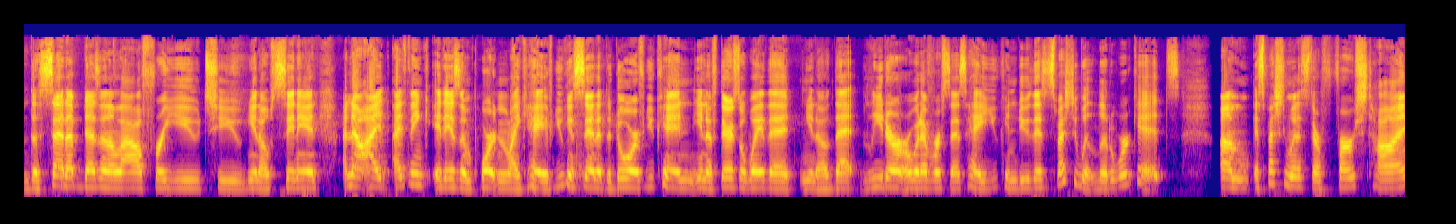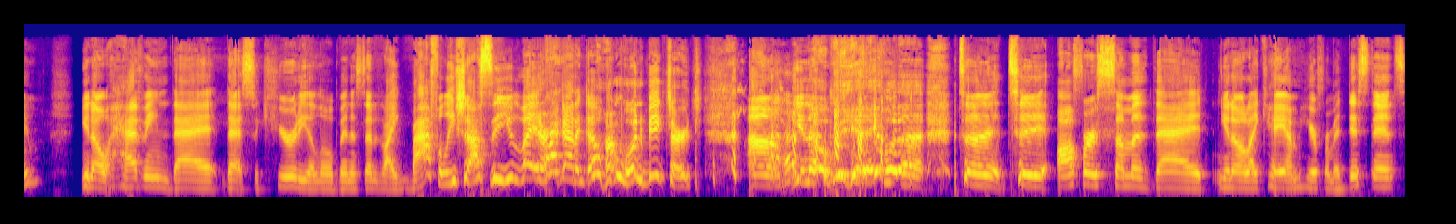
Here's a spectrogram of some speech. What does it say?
the setup doesn't allow for you to you know sit in. Now i i think it is important like hey if you can stand at the door if you can you know if there's a way that you know that leader or whatever says hey you can do this especially with littler kids um especially when it's their first time you know, having that that security a little bit instead of like, bye Felicia, I'll see you later. I gotta go. I'm going to big church. Um, you know, being able to to to offer some of that, you know, like, hey, I'm here from a distance.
